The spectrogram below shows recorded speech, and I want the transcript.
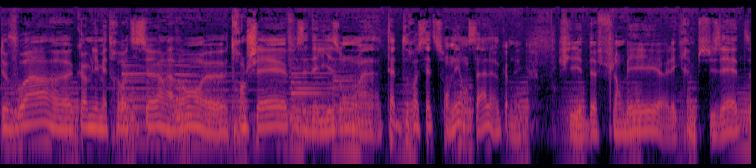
de voir euh, comme les maîtres rôtisseurs avant euh, tranchaient, faisaient des liaisons, un tas de recettes sont nées en salle, comme les filets de bœuf flambés, euh, les crèmes Suzette,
